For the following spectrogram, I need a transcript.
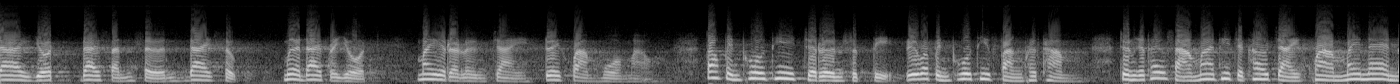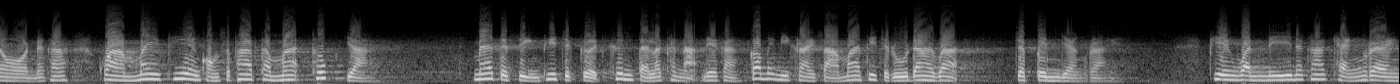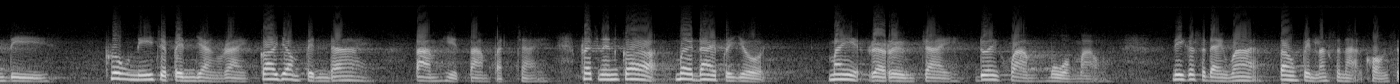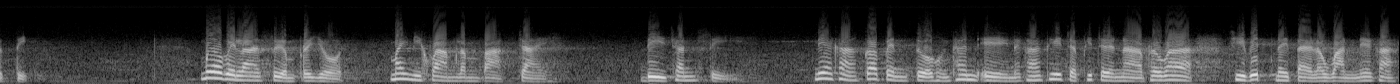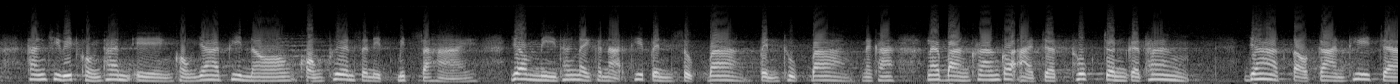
ได้ยศ ได้สรรเสริญ ได้สุข เมื่อได้ประโยชน์ ไม่ระเริงใจด้วยความมัวเมา ต้องเป็นผู้ที่เจริญสติ หรือว่าเป็นผู้ที่ฟังพระธรรม จนกระทั่งสามารถที่จะเข้าใจความไม่แน่นอนนะคะ ความไม่เที่ยงของสภาพธรรมะทุกอย่าง แม้แต่สิ่งที่จะเกิดขึ้นแต่ละขณะเนี่ยค่ะ ก็ไม่มีใครสามารถที่จะรู้ได้ว่าจะเป็นอย่างไร พียงวันนี้นะคะ แข็งแรงดี พรุ่งนี้จะเป็นอย่างไร ก็ย่อมเป็นได้ ตามเหตุตามปัจจัย เพราะฉะนั้นก็เมื่อได้ประโยชน์ ไม่ระเริงใจด้วยความมัวเมา นี่ก็แสดงว่าต้องเป็นลักษณะของสติ เมื่อเวลาเสื่อมประโยชน์ ไม่มีความลำบากใจ ดีชั้นสี่เนี่ยค่ะ ก็เป็นตัวของท่านเองนะคะ ที่จะพิจารณาเพราะว่า ชีวิตในแต่ละวันเนี่ยค่ะ ทั้งชีวิตของท่านเองของญาติพี่น้องของเพื่อนสนิทมิตรสหาย ย่อมมีทั้งในขณะที่เป็นสุขบ้าง เป็นทุกข์บ้างนะคะ และบางครั้งก็อาจจะทุกข์จนกระทั่ง ยากต่อการที่จะ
